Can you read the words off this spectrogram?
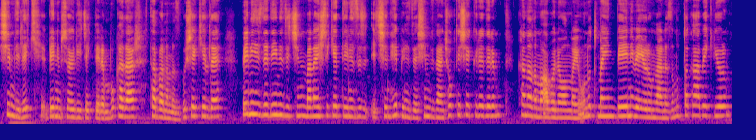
Şimdilik benim söyleyeceklerim bu kadar. Tabanımız bu şekilde. Beni izlediğiniz için, bana eşlik ettiğiniz için hepinize şimdiden çok teşekkür ederim. Kanalıma abone olmayı unutmayın. Beğeni ve yorumlarınızı mutlaka bekliyorum.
